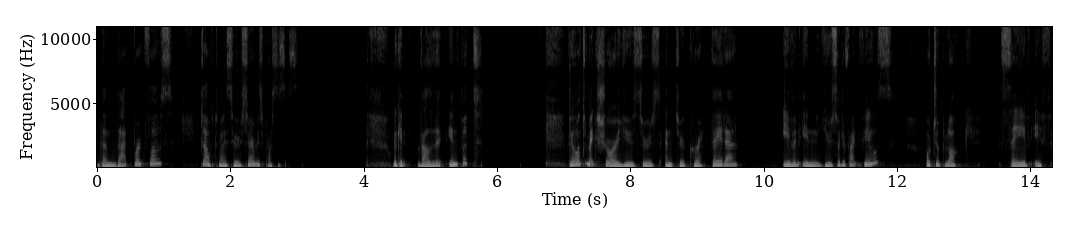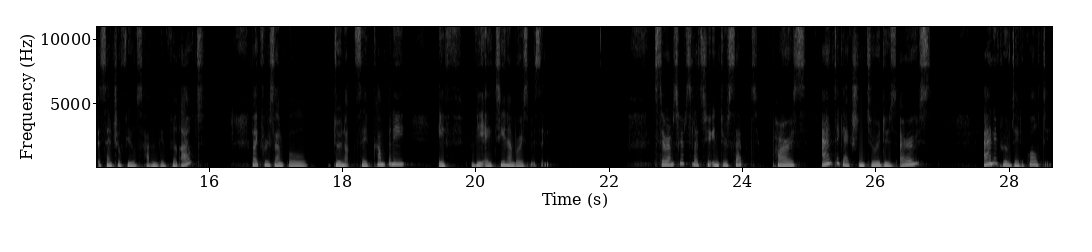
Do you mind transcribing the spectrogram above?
then that workflows to optimize your service processes. We can validate input. If you want to make sure users enter correct data, even in user-defined fields, or to block save if essential fields haven't been filled out, like for example, do not save company if VAT number is missing. CRM scripts lets you intercept, parse, and take action to reduce errors and improve data quality.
